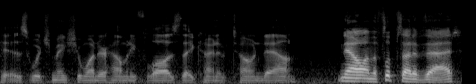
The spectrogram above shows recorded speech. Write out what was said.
his, which makes you wonder how many flaws they kind of tone down. Now, on the flip side of that,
